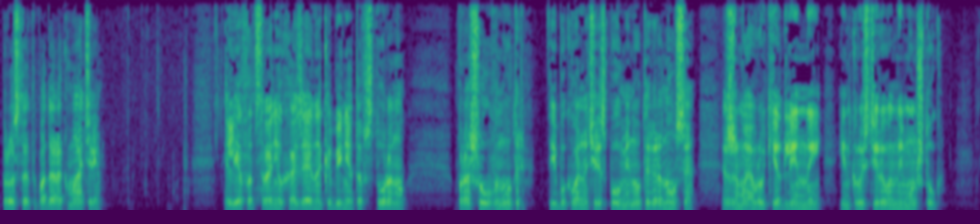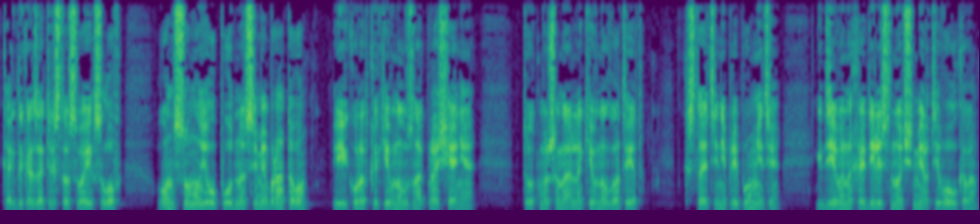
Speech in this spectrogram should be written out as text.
Просто это подарок матери». Лев отстранил хозяина кабинета в сторону, прошел внутрь и буквально через полминуты вернулся, сжимая в руке длинный инкрустированный мундштук. Как доказательство своих слов, он сунул его под нос Семибратову и коротко кивнул в знак прощания. Тот машинально кивнул в ответ. «Кстати, не припомните, где вы находились в ночь смерти Волкова?»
